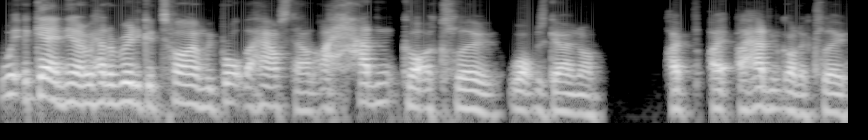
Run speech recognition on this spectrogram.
we, again, you know, we had a really good time. We brought the house down. I hadn't got a clue what was going on. I I, I hadn't got a clue,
